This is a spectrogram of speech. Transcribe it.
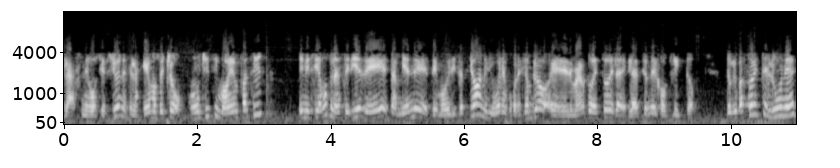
las negociaciones en las que hemos hecho muchísimo énfasis, iniciamos una serie de también de, movilizaciones y bueno, por ejemplo, en el marco de esto de la declaración del conflicto. Lo que pasó este lunes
